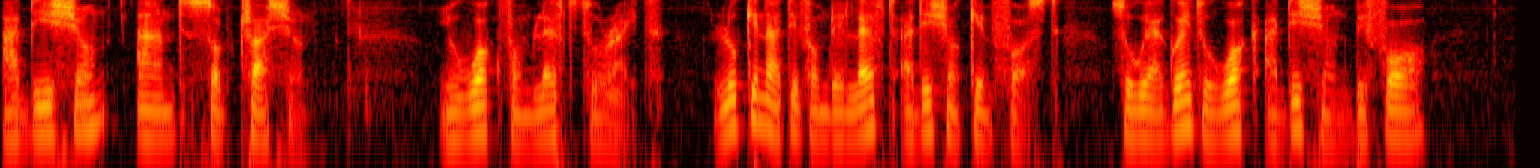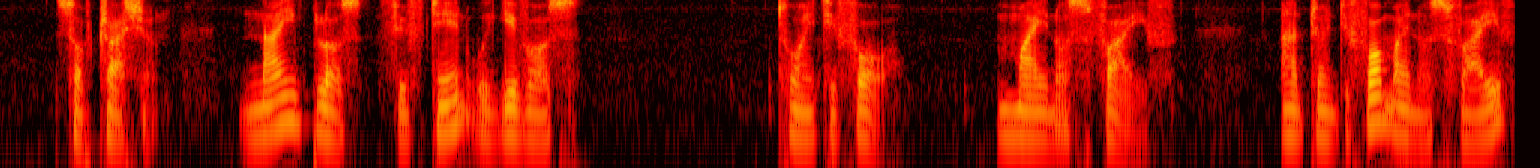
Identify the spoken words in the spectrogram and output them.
addition and subtraction. You work from left to right. Looking at it from the left, addition came first. So we are going to work addition before subtraction. 9 plus 15 will give us 24 minus 5 and 24 minus 5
